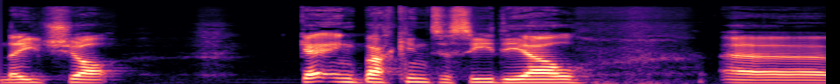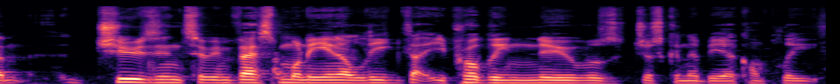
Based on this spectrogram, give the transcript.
Nadeshot getting back into CDL, um, choosing to invest money in a league that you probably knew was just going to be a complete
